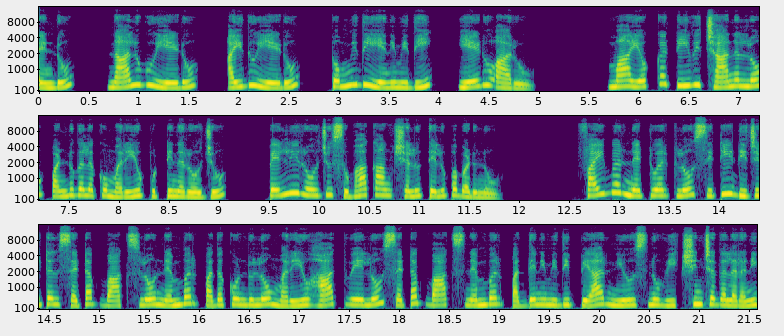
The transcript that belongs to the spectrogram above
రెండు నాలుగు ఏడు ఐదు ఏడు తొమ్మిది ఎనిమిది ఏడు ఆరు. మా యొక్క టీవీ ఛానల్లో పండుగలకు మరియు పుట్టినరోజు పెళ్ళి రోజు శుభాకాంక్షలు తెలుపబడును. ఫైబర్ నెట్వర్క్లో సిటీ డిజిటల్ సెటప్ బాక్స్లో నెంబర్ పదకొండులో మరియు హాత్వేలో సెటప్ బాక్స్ నెంబర్ పద్దెనిమిది ప్యార్ న్యూస్ను వీక్షించగలరని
